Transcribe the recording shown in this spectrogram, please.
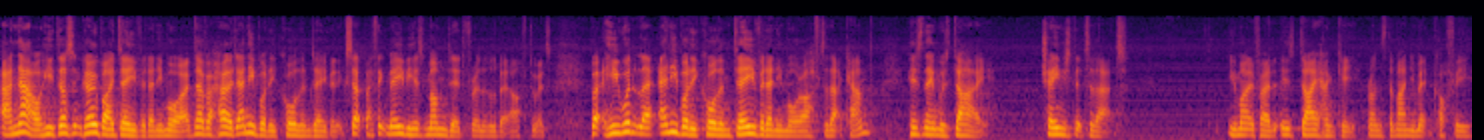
And now he doesn't go by David anymore. I've never heard anybody call him David, except I think maybe his mum did for a little bit afterwards. But he wouldn't let anybody call him David anymore after that camp. His name was Dai. Changed it to that. You might have heard his Dai Hankey runs the Manumit coffee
